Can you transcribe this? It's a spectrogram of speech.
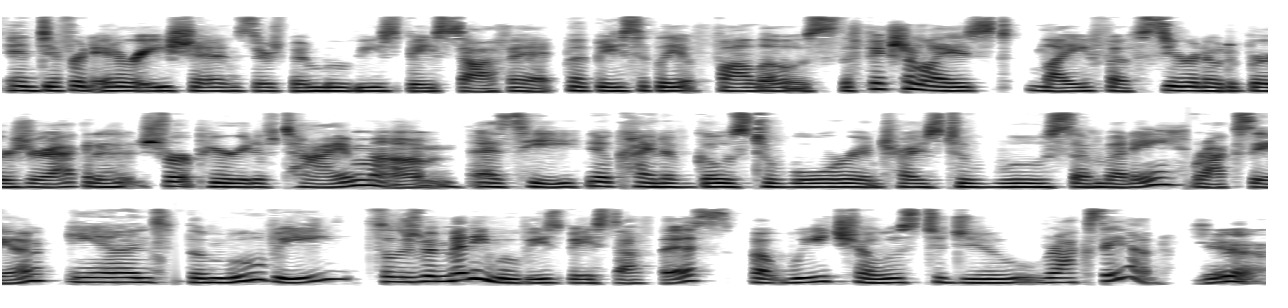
in different iterations. There's been movies based off it, but basically it follows the fictionalized life of Cyrano de Bergerac in a short period of time um, as he, you know, kind of goes to war and tries to woo somebody, Roxanne. And the movie, so there's been many movies based off this, but we chose to do Roxanne. Yeah.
